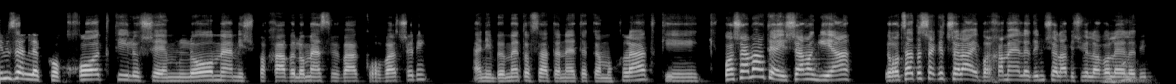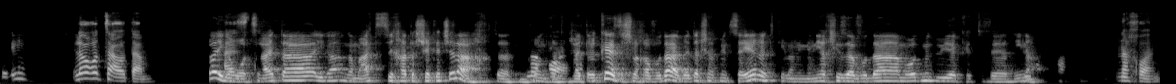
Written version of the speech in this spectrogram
אם זה, לקוחות כאילו שהם לא מהמשפחה ולא מהסביבה הקרובה שלי, אני באמת עושה את הנתק המוחלט, כי כמו שאמרתי, האישה מגיעה, היא רוצה את השקט שלה, היא ברחה מהילדים שלה בשביל לבוא נכון. לילדים שלי, היא לא רוצה אותם. לא, היא גם רוצה את ה... גם, את צריכה את השקט שלך, נכון? נכון. את צריכה להתרכז, יש לך עבודה, בטח כשאת מציירת, כאילו, אני מניח שזו עבודה מאוד מדויקת ועדינה. נכון.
